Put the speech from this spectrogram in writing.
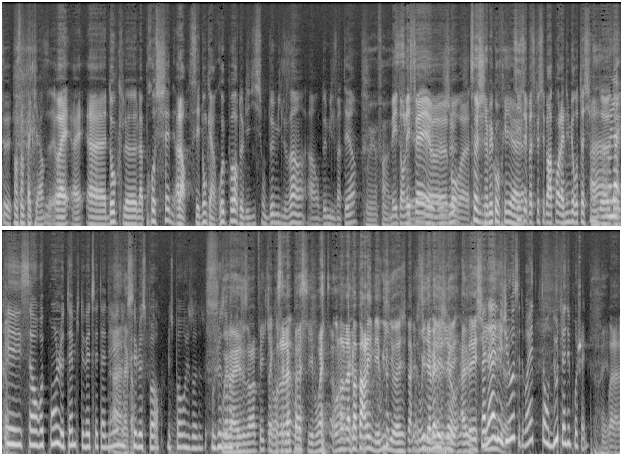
c'est- Dans un placard. Ouais, ouais. Euh, donc le- la prochaine. Alors c'est donc un report de l'édition 2020 en 2021. Ouais, enfin, Mais dans c'est- les faits, euh, je- bon, euh, Ça, j'ai jamais compris. euh, Si c'est parce que c'est par rapport à la numérotation Ah, de. Voilà, de- et ça en reprend le thème qui devait être cette année, Ah, donc d'accord. c'est le sport, le sport aux Jeux, aux Jeux oui, bah, Olympiques. les Jeux Olympiques, on en a- ouais. vont être. On n'en a pas parlé, mais oui, euh, j'espère que Oui, il y avait les JO. Ah Bah là, les euh, JO, ça devrait être en août l'année prochaine. Ouais. Voilà,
